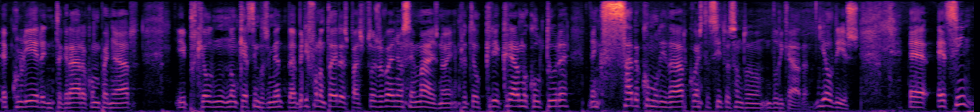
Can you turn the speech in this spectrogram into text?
eh, acolher, integrar, acompanhar, e porque ele não quer simplesmente abrir fronteiras para as pessoas venham sem mais, não é? Portanto, ele queria criar uma cultura em que se saiba como lidar com esta situação tão delicada. E ele diz, é, é assim,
